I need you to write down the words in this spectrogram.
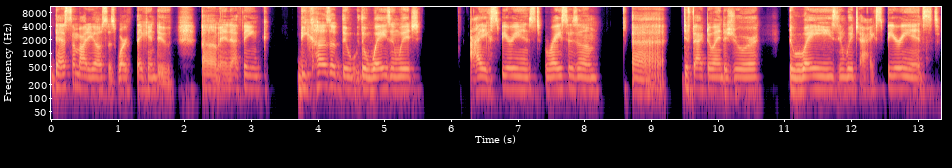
that's somebody else's work they can do. Um, and I think because of the the ways in which I experienced racism, uh, de facto and de jure, the ways in which I experienced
